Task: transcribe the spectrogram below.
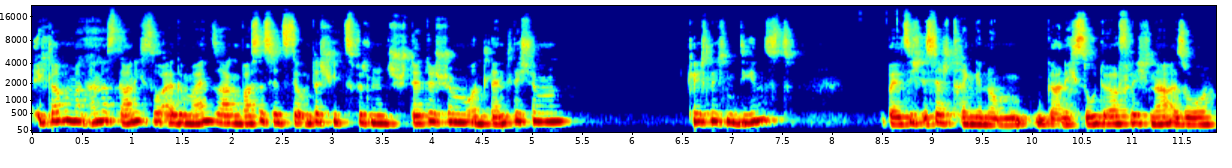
ich glaube, man kann das gar nicht so allgemein sagen. Was ist jetzt der Unterschied zwischen städtischem und ländlichem kirchlichen Dienst? Belzig ist ja streng genommen gar nicht so dörflich. Ne? Also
